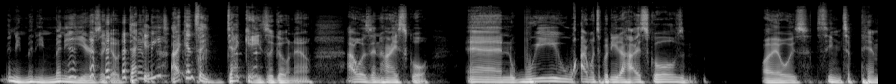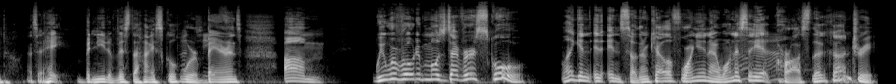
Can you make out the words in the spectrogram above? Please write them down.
many, many, many years ago. Decades. I can say decades ago now. I was in high school, and we. I went to Bonita High School. I always seemed to pimp. I said, "Hey, Bonita Vista High School. we're geez. Barons." Um, we were voted most diverse school, like in, in, Southern California, and I want to oh, say wow. across the country.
